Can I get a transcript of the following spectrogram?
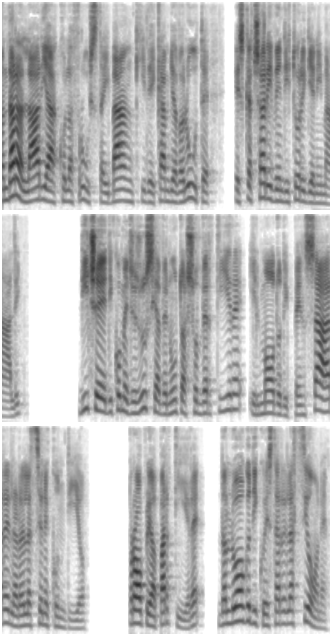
Mandare all'aria con la frusta i banchi dei cambiavalute e scacciare i venditori di animali dice di come Gesù sia venuto a sovvertire il modo di pensare la relazione con Dio, proprio a partire dal luogo di questa relazione,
